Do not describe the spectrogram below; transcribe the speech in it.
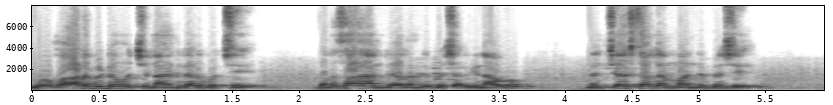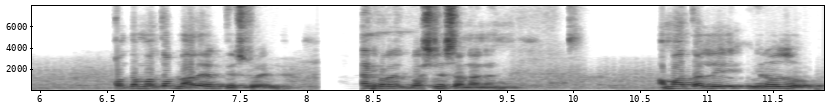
నువ్వు ఒక ఆడబిడ్డ వచ్చి నా ఇంటికాడికి వచ్చి ధన సహాయం చేయాలని చెప్పేసి అడిగినావు. నేను చేస్తాలేమ్మా అని చెప్పేసి కొంత మొత్తం నా దగ్గర తీసుకుపోయింది. ప్రశ్నిస్తాను నేను. అమ్మ తల్లి ఈరోజు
